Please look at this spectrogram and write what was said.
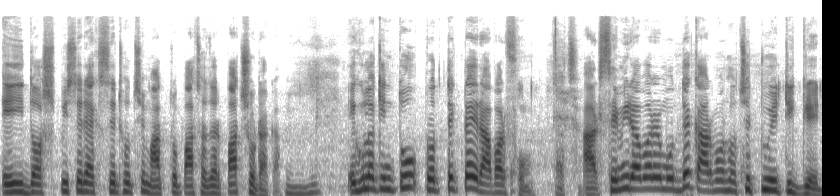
এই দশ পিসের এক সেট হচ্ছে মাত্র পাঁচ হাজার পাঁচশো টাকা। এগুলো কিন্তু প্রত্যেকটাই রাবার ফোম আচ্ছা। আর সেমি রাবারের মধ্যে কার্মোর হচ্ছে টু এইটি গ্রেড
